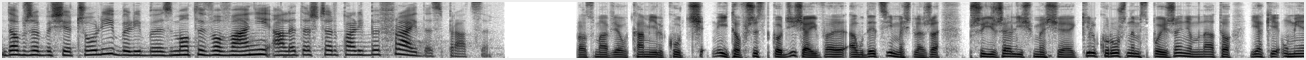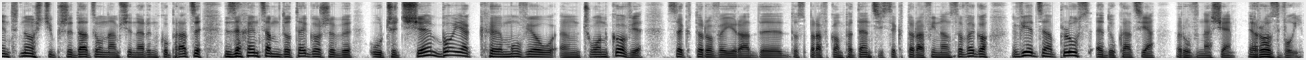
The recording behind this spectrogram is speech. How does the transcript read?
dobrze by się czuli, byliby zmotywowani, ale też czerpaliby frajdę z pracy. Rozmawiał Kamil Kuć. I to wszystko dzisiaj w audycji. Myślę, że przyjrzeliśmy się kilku różnym spojrzeniom na to, jakie umiejętności przydadzą nam się na rynku pracy. Zachęcam do tego, żeby uczyć się, bo jak mówią członkowie Sektorowej Rady do Spraw Kompetencji Sektora Finansowego, wiedza plus edukacja równa się rozwój.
